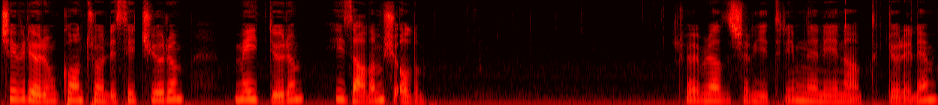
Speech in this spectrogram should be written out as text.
çeviriyorum. Kontrolle seçiyorum. Mate diyorum. Hizalamış oldum. Şöyle biraz dışarı getireyim. Nereye ne yaptık görelim.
